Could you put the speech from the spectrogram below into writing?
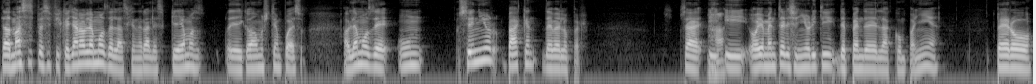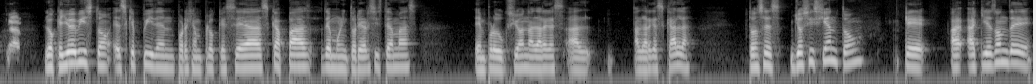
las más específicas, ya no hablemos de las generales, que ya hemos dedicado mucho tiempo a eso. Hablemos de un senior backend developer. O sea, y, obviamente el seniority depende de la compañía. Pero lo que yo he visto es que piden, por ejemplo, que seas capaz de monitorear sistemas en producción a, largas, a larga escala. Entonces, yo sí siento que aquí es donde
